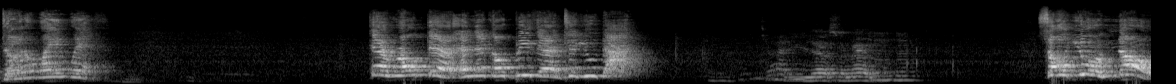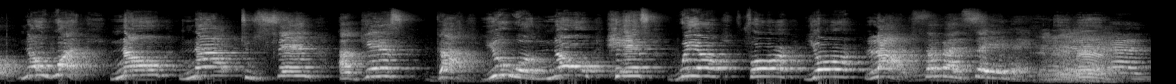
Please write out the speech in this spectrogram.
done away with? They're wrote there and they're going to be there until you die. Yes, amen. So you'll know, know what? Know not to sin against God. You will know His will for your life. Somebody say amen. Amen.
